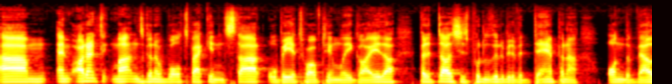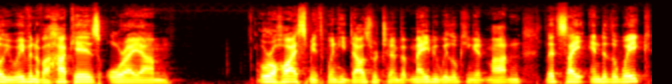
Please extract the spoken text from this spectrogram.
Um, and I don't think Martin's going to waltz back in and start or be a 12 team league guy either, but it does just put a little bit of a dampener on the value, even of a Jaquez or a. Um, or a Highsmith when he does return, but maybe we're looking at Martin, let's say end of the week.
